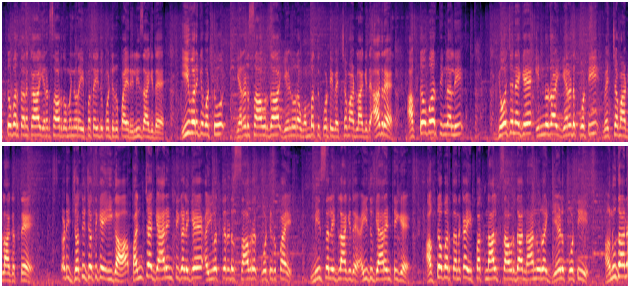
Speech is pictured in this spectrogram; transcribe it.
ಅಕ್ಟೋಬರ್ ತನಕ ಎರಡು ಸಾವಿರದ ಒಂಬೈನೂರ ಇಪ್ಪತ್ತೈದು ಕೋಟಿ ರೂಪಾಯಿ ರಿಲೀಸ್ ಆಗಿದೆ. ಈವರೆಗೆ ಒಟ್ಟು ಎರಡು ಸಾವಿರದ ಏಳ್ನೂರ ಒಂಬತ್ತು ಕೋಟಿ ವೆಚ್ಚ ಮಾಡಲಾಗಿದೆ. ಆದರೆ ಅಕ್ಟೋಬರ್ ತಿಂಗಳಲ್ಲಿ ಯೋಜನೆಗೆ ಇನ್ನೂರ ಎರಡು ಕೋಟಿ ವೆಚ್ಚ ಮಾಡಲಾಗುತ್ತೆ. ನೋಡಿ, ಜೊತೆ ಜೊತೆಗೆ ಈಗ ಪಂಚ ಗ್ಯಾರಂಟಿಗಳಿಗೆ ಐವತ್ತೆರಡು ಸಾವಿರ ಕೋಟಿ ರೂಪಾಯಿ ಮೀಸಲಿಡಲಾಗಿದೆ ಐದು ಗ್ಯಾರಂಟಿಗೆ. ಅಕ್ಟೋಬರ್ ತನಕ ಇಪ್ಪತ್ನಾಲ್ಕು ಸಾವಿರದ ನಾನ್ನೂರ ಏಳು ಕೋಟಿ ಅನುದಾನ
